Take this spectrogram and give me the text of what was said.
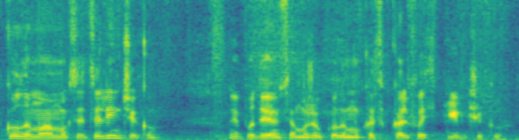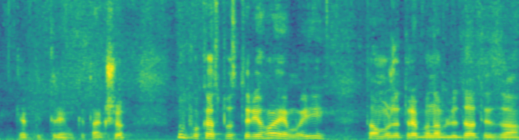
вколимо амоксицилінчику. Ну і подивимося, може вколимо кальф- для підтримки. Так що ну, поки спостерігаємо і там вже треба наблюдати за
